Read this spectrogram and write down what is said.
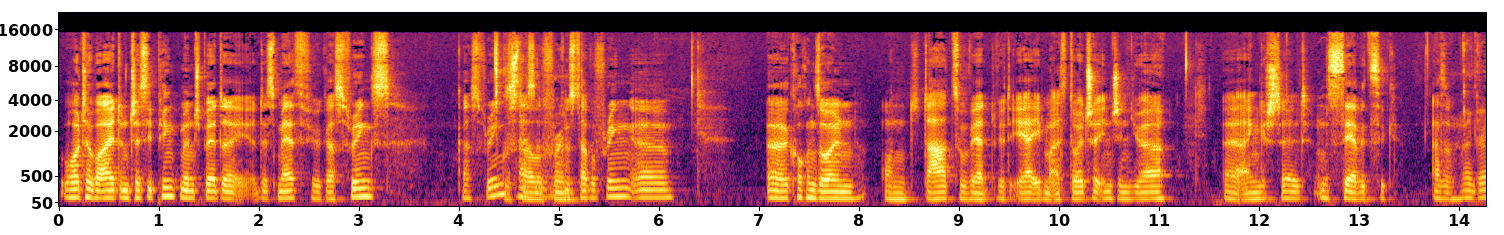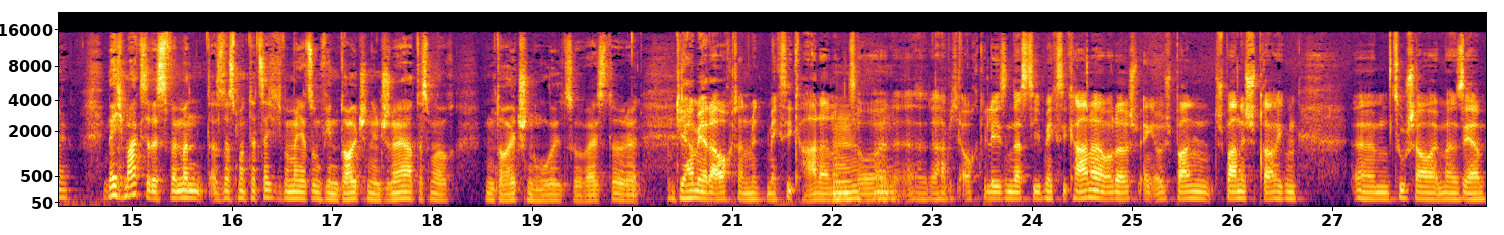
Walter White und Jesse Pinkman später das Meth für Gus Frings, Gus Frings, Gustavo heißt? Fring. Gustavo Fring äh, äh, kochen sollen und dazu wird, wird er eben als deutscher Ingenieur äh, eingestellt und ist sehr witzig. Also, Ja, geil. Ne, ich mag so das, wenn man, also dass man tatsächlich, wenn man jetzt irgendwie einen deutschen Ingenieur hat, dass man auch einen Deutschen holt, so, weißt du, oder, Und die haben ja da auch dann mit Mexikanern und so. Also da habe ich auch gelesen, dass die Mexikaner oder Sp- Span spanischsprachigen ähm, Zuschauer immer sehr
